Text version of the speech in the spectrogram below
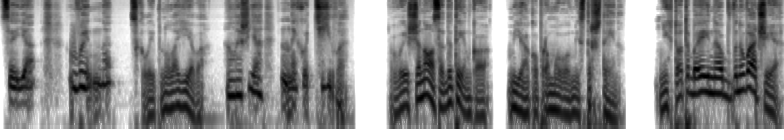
Це я винна, схлипнула Єва. Але ж я не хотіла. Вище носа, дитинко, м'яко промовив містер Штейн. Ніхто тебе й не обвинувачує.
